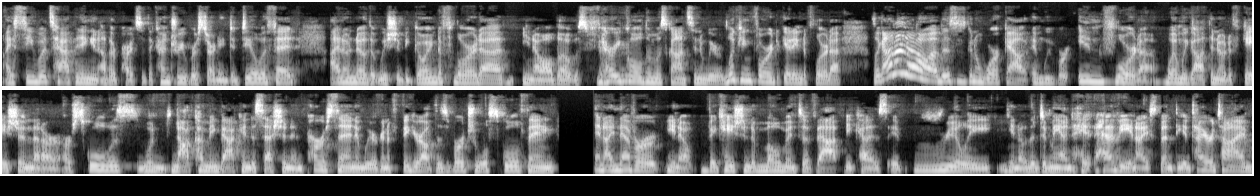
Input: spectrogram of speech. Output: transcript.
I see what's happening in other parts of the country. We're starting to deal with it. I don't know that we should be going to Florida, you know, although it was very cold in Wisconsin and we were looking forward to getting to Florida. It's like, I don't know how this is going to work out. And we were in Florida when we got the notification that our, our school was not coming back into session in person and we were going to figure out this virtual school thing. and I never, you know, vacationed a moment of that because it really, you know, the demand hit heavy. And I spent the entire time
